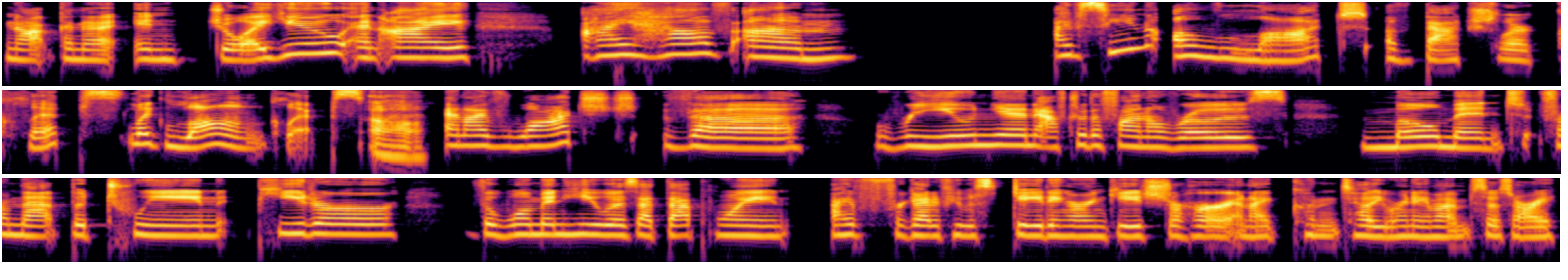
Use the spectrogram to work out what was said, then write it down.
not going to enjoy you and I I have um I've seen a lot of Bachelor clips, like long clips, Uh huh. and I've watched the reunion after the final rose moment from that between Peter, the woman he was at that point. I forget if he was dating or engaged to her, and I couldn't tell you her name. I'm so sorry.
